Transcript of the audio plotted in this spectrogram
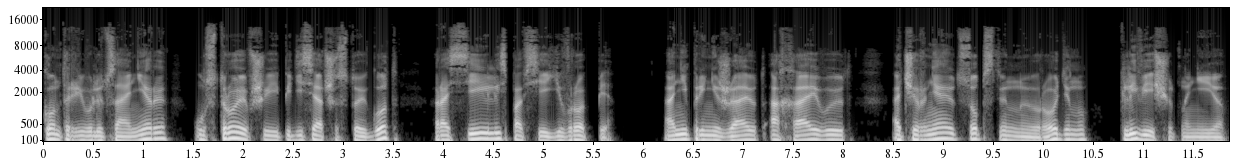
Контрреволюционеры, устроившие 56 год, рассеялись по всей Европе. Они принижают, охаивают, очерняют собственную родину, клевещут на нее.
